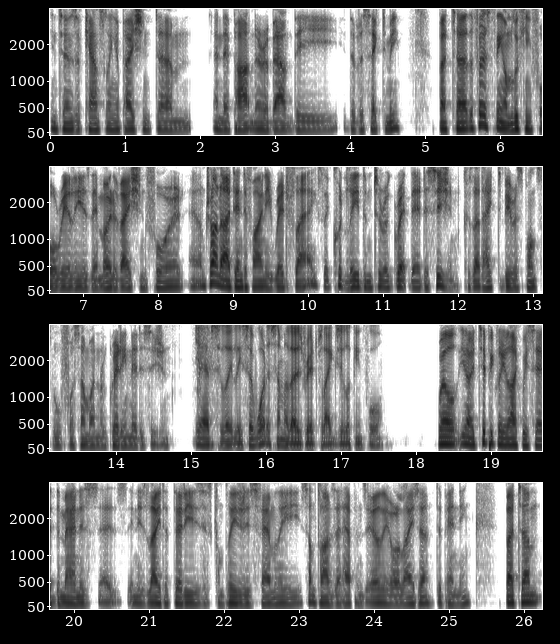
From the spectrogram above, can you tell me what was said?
in terms of counselling a patient um, and their partner about the the vasectomy. But uh, the first thing I'm looking for really is their motivation for it, and I'm trying to identify any red flags that could lead them to regret their decision, because I'd hate to be responsible for someone regretting their decision. Yeah, absolutely. So, what are some of those red flags you're looking for? Well, you know, typically, like we said, the man is, is in his later 30s, has completed his family. Sometimes that happens earlier or later, depending. But um,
